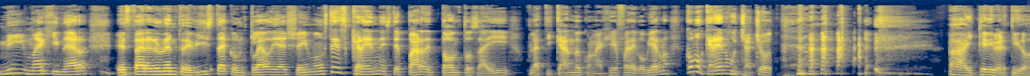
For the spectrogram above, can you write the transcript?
ni imaginar estar en una entrevista con Claudia Sheinbaum. ¿Ustedes creen este par de tontos ahí platicando con la jefa de gobierno? ¿Cómo creen, muchachos? Ay, qué divertido.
